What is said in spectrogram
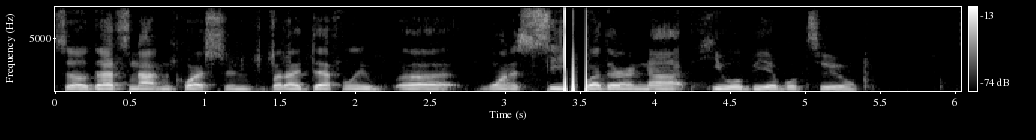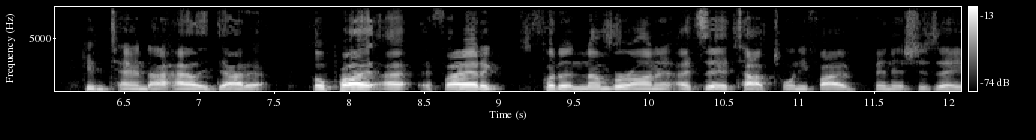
so that's not in question. But I definitely uh, want to see whether or not he will be able to contend. I highly doubt it. He'll probably, I, if I had to put a number on it, I'd say a top 25 finish is a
